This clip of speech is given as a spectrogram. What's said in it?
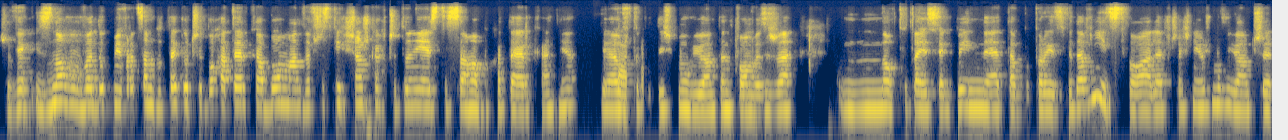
Że jak, znowu według mnie wracam do tego, czy bohaterka Bowman we wszystkich książkach, czy to nie jest ta sama bohaterka, nie? Ja tak. już to kiedyś mówiłam, ten pomysł, że no tutaj jest jakby inny etap, bo jest wydawnictwo, ale wcześniej już mówiłam, czy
